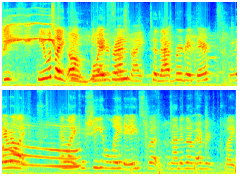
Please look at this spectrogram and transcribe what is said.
he he was like um He died boyfriend to that bird right there, and they were like, and like she laid eggs, but none of them ever like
